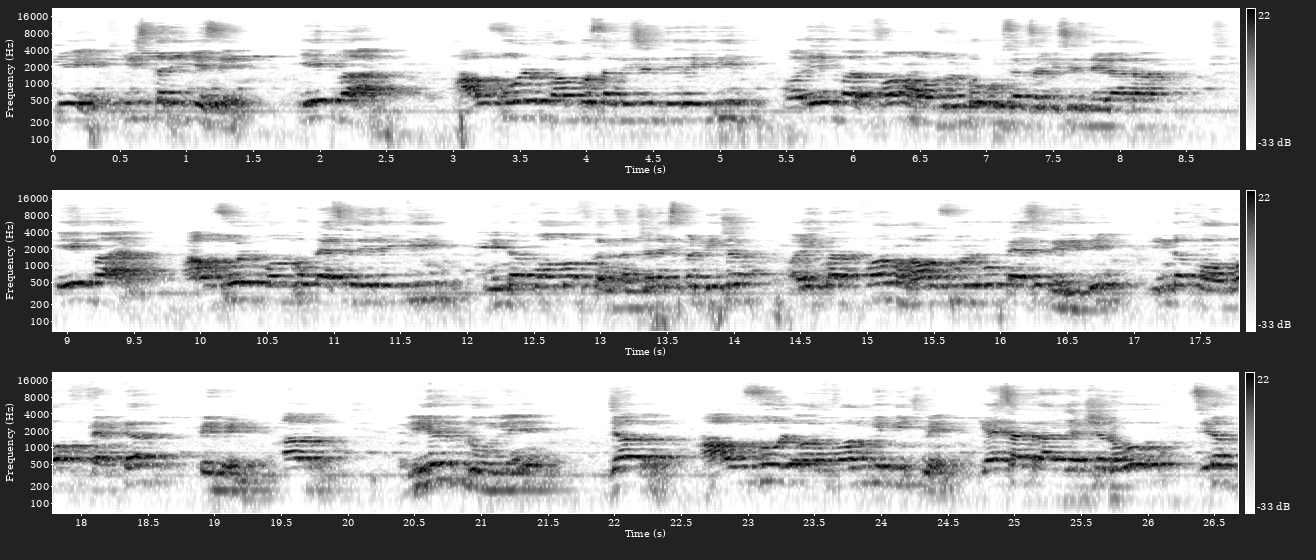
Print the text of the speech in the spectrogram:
कि किस तरीके से एक बार हाउस होल्ड फर्म को सर्विसेज़ दे रही थी और एक बार फर्म हाउस होल्ड को गुड्स एंड सर्विसेज़ दे रहा था। एक बार हाउस होल्ड फर्म को पैसे in the form of consumption expenditure और एक बार फर्म हाउस होल्ड को पैसे दे रही थी in the form of factor payment अब रियल फ्लो में जब हाउस होल्ड और फर्म के बीच में कैसा ट्रांजैक्शन हो, सिर्फ़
